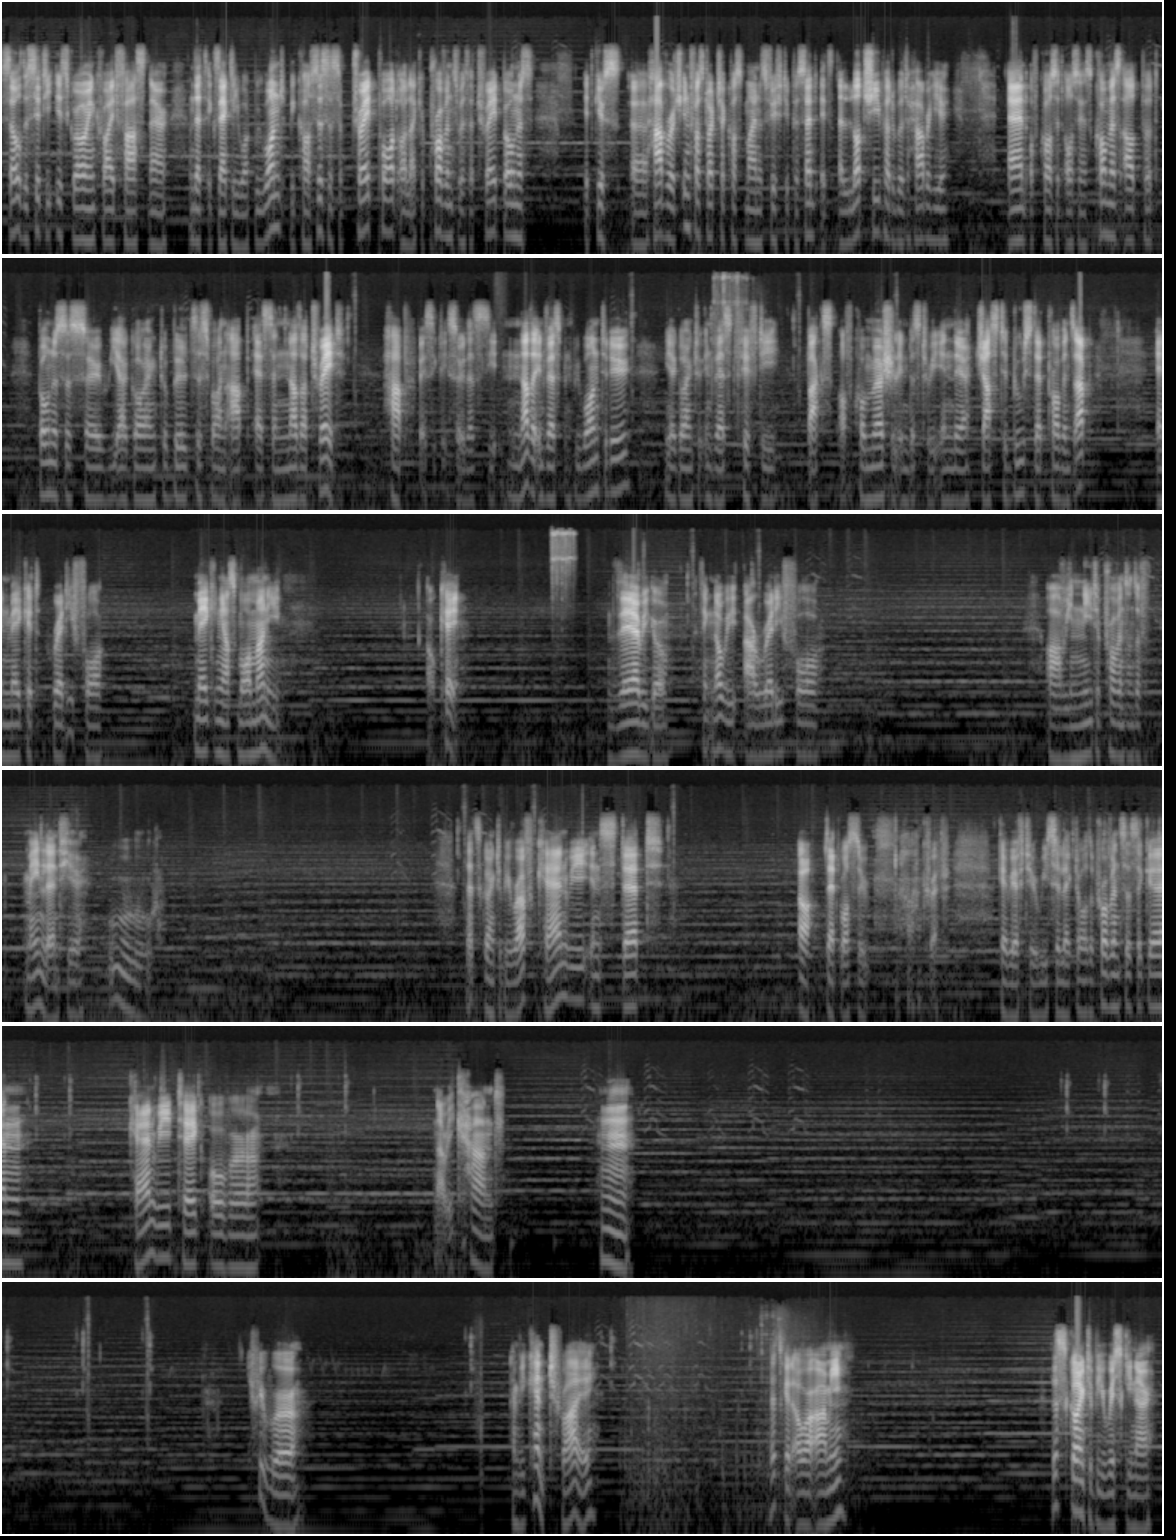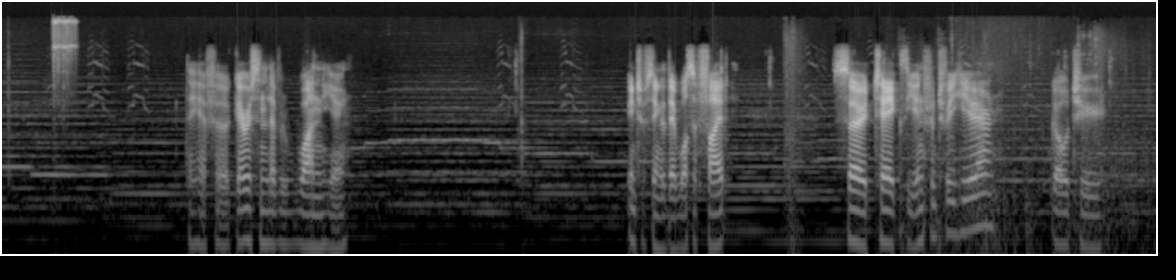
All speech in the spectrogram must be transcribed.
So the city is growing quite fast now, and that's exactly what we want, because this is a trade port or like a province with a trade bonus. It gives uh, harborage infrastructure cost minus 50%. It's a lot cheaper to build a harbor here. And of course it also has commerce output bonuses, so we are going to build this one up as another trade hub, basically. So that's the another investment we want to do. We are going to invest 50 bucks of commercial industry in there just to boost that province up and make it ready for making us more money. Okay. There we go. I think now we are ready for... Ah, oh, we need a province on the mainland here. Ooh. That's going to be rough. Can we instead Oh, that was the... Oh, crap. Okay, we have to reselect all the provinces again. Can we take over... No, we can't. Hmm. If we were... And we can try. Let's get our army. This is going to be risky now. They have a garrison level 1 here. Interesting that there was a fight. So take the infantry here. Go to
